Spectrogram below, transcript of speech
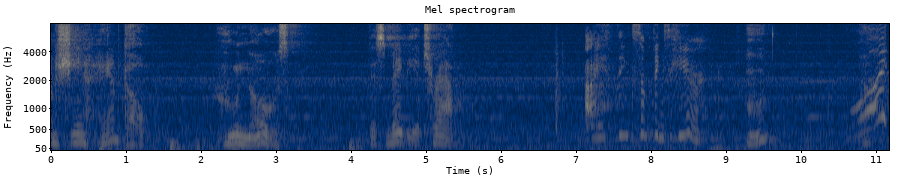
Where'd that machine hand go? Who knows? This may be a trap. I think something's here. Huh? What?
